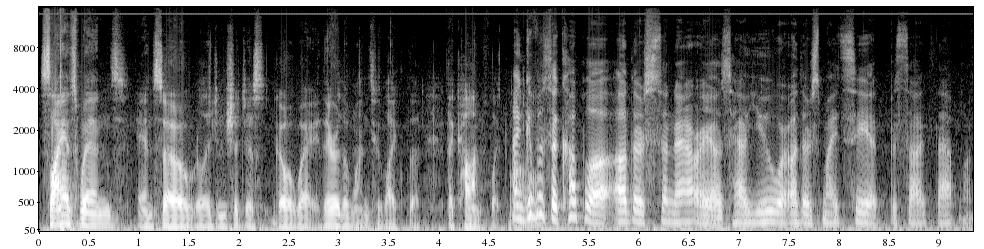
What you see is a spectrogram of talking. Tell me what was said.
science wins, and so religion should just go away. They're the ones who like the, the conflict. Model. And give us a couple of other scenarios how you or others might see it besides that one.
